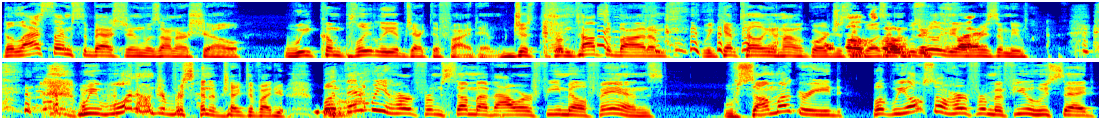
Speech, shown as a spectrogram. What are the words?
The last time Sebastian was on our show, we completely objectified him, just from top to bottom. We kept telling him how gorgeous he oh, was, and it was really the only reason we. We 100% objectified you. But then we heard from some of our female fans. Some agreed, but we also heard from a few who said,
